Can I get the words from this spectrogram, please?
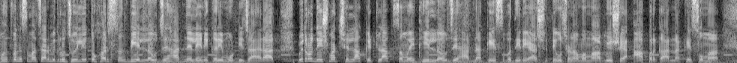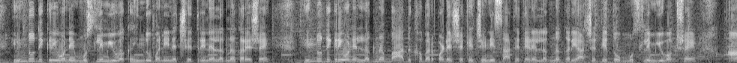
મહત્વના સમાચાર મિત્રો જોઈ લઈએ તો હર્ષ સંઘવીએ લવ જેહાદને લઈને કરી મોટી જાહેરાત. મિત્રો દેશમાં છેલ્લા કેટલાક સમયથી લવ જેહાદના કેસ વધી રહ્યા છે તેવું જણાવવામાં આવ્યું છે. આ પ્રકારના કેસોમાં હિન્દુ દીકરીઓને મુસ્લિમ યુવક હિન્દુ બનીને છેતરીને લગ્ન કરે છે. હિન્દુ દીકરીઓને લગ્ન બાદ ખબર પડે છે કે જેની સાથે તેણે લગ્ન કર્યા છે તે તો મુસ્લિમ યુવક છે. આ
